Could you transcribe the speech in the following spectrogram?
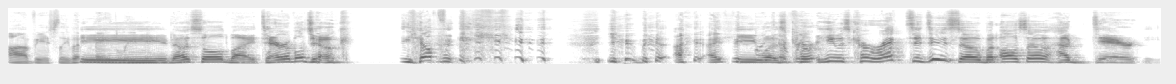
obviously, but mainly. He no sold my terrible joke. Yep. you, I, I He like was every- cor- he was correct to do so, but also how dare he?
